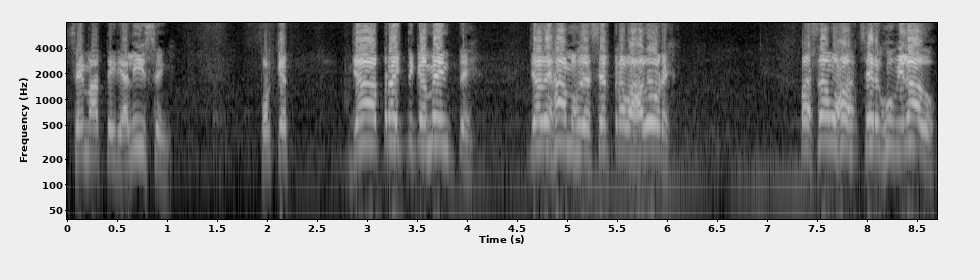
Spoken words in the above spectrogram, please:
se materialicen. Porque ya prácticamente ya dejamos de ser trabajadores, pasamos a ser jubilados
